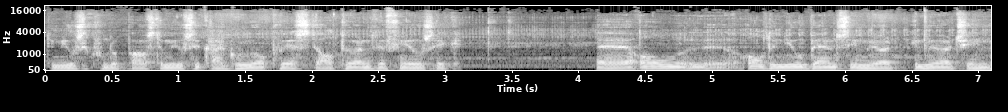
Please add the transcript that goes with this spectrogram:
the music from the past, the music I grew up with, the alternative music, uh, all, uh, all the new bands emer- emerging.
